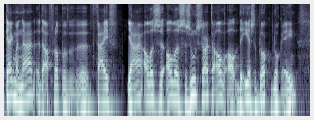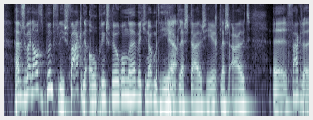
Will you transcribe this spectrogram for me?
kijk maar naar de afgelopen eh, vijf jaar. Alle, alle seizoenstarten, al, al de eerste blok, blok 1. Hebben ze bijna altijd puntverlies. Vaak in de openingsspeelronde. Hè, weet je nog, met Heracles thuis, Heracles uit. Eh, vaak, eh,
